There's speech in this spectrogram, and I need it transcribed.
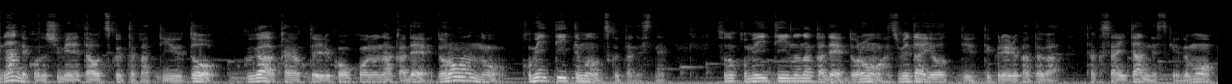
なんでこのシミュレーターを作ったかっていうと、僕が通っている高校の中でドローンのコミュニティってものを作ったんですね。そのコミュニティの中でドローンを始めたいよって言ってくれる方がたくさんいたんですけれども、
